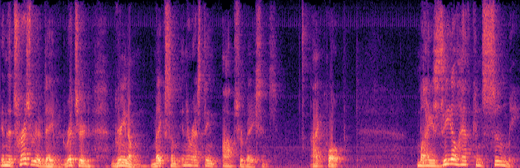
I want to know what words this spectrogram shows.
In the Treasury of David, Richard Greenham makes some interesting observations. I quote, My zeal hath consumed me.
